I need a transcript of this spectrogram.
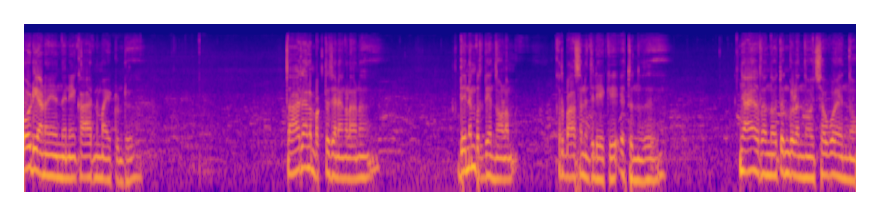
ഓടിയാണ് എന്നതിന് കാരണമായിട്ടുണ്ട്. ധാരാളം ഭക്തജനങ്ങളാണ് ദിനം പ്രതിയെന്നോളം കൃപാസനത്തിലേക്ക് എത്തുന്നത്. ഞായറെന്നോ തിങ്കളെന്നോ ചൊവ്വയെന്നോ.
